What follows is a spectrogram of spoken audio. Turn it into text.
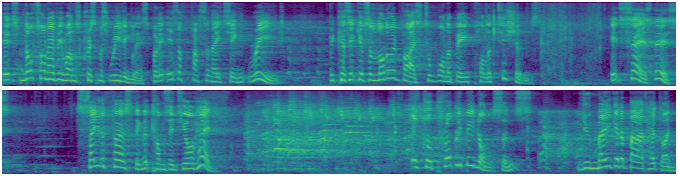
it's not on everyone's Christmas reading list, but it is a fascinating read because it gives a lot of advice to wannabe politicians. It says this say the first thing that comes into your head it'll probably be nonsense. You may get a bad headline,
